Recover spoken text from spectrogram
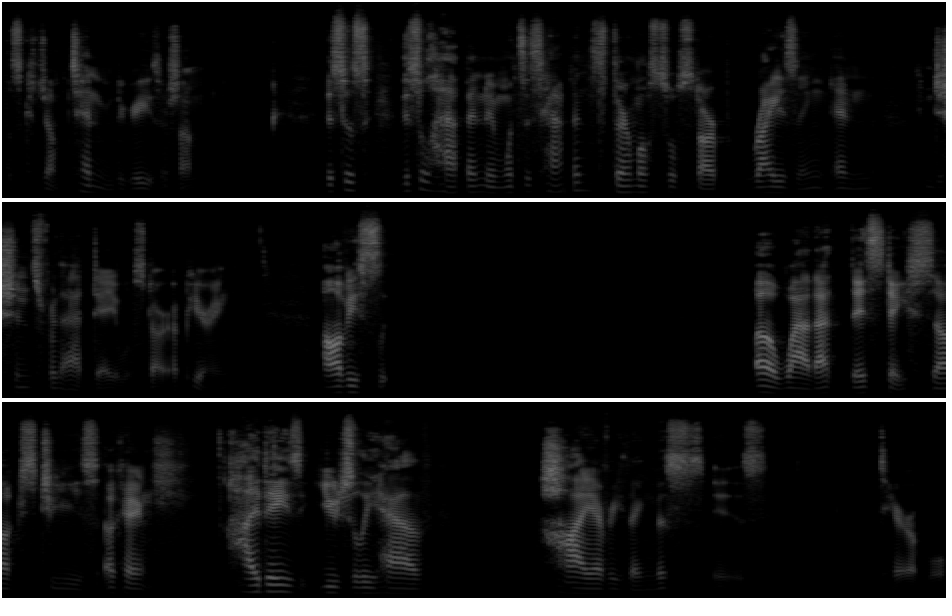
This could jump 10 degrees or something. This is this will happen, and once this happens, thermos will start rising, and conditions for that day will start appearing. Obviously, oh wow, that this day sucks. Jeez. Okay, high days usually have high everything. This is terrible.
